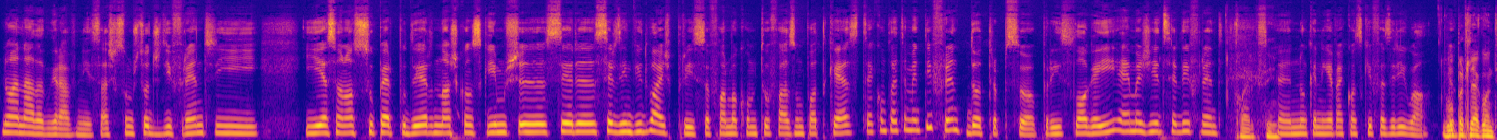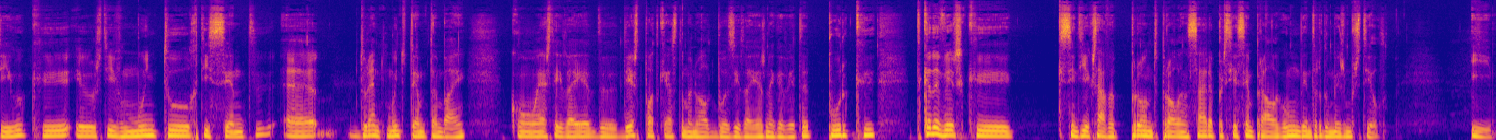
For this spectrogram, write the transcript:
Não há nada de grave nisso. Acho que somos todos diferentes e, e esse é o nosso superpoder. Nós conseguimos uh, ser uh, seres individuais. Por isso, a forma como tu fazes um podcast é completamente diferente de outra pessoa. Por isso, logo aí é a magia de ser diferente. Claro que sim. Uh, nunca ninguém vai conseguir fazer igual. Vou partilhar contigo que eu estive muito reticente durante muito tempo também com esta ideia de, deste podcast do Manual de Boas Ideias na gaveta, porque de cada vez que, que sentia que estava pronto para o lançar, aparecia sempre algum dentro do mesmo estilo. E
